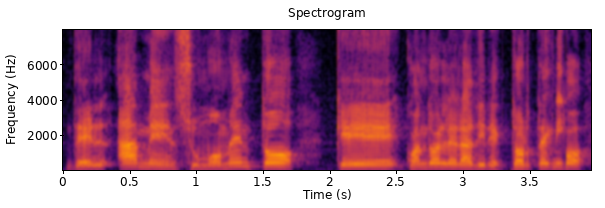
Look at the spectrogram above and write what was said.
del AME en su momento, que cuando él era director técnico,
